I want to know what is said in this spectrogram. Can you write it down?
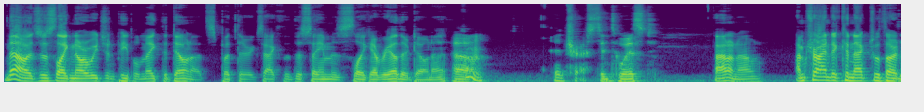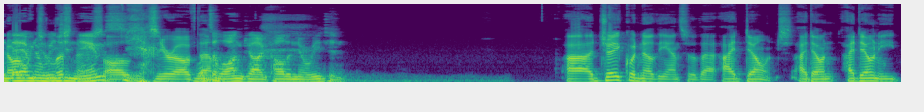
No, it's just like Norwegian people make the donuts, but they're exactly the same as like every other donut. Oh, hmm. Interesting. twist. I don't know. I'm trying to connect with our Do Norwegian, Norwegian listeners. names? All Yeah. zero of What's a long john called in Norwegian? uh, Jake would know the answer to that. I don't. I don't. I don't eat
